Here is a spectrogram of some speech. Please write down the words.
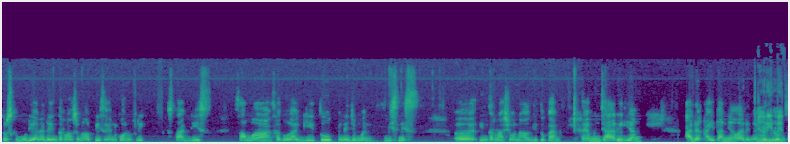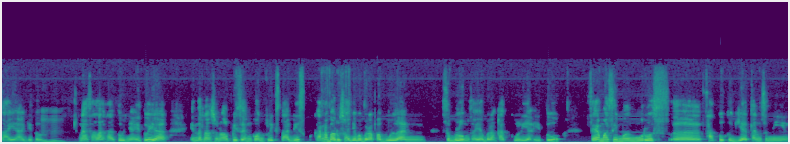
terus kemudian ada International Peace and Conflict Studies, sama satu lagi itu manajemen bisnis uh, internasional gitu kan. Saya mencari yang ada kaitannya lah dengan yang background relate. saya gitu. Mm -hmm. Nah, salah satunya itu ya International Peace and Conflict Studies karena baru saja beberapa bulan sebelum saya berangkat kuliah itu saya masih mengurus uh, satu kegiatan seni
